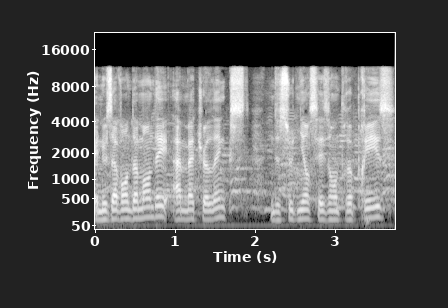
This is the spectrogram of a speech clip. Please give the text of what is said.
et nous avons demandé à Metrolinx de soutenir ces entreprises.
